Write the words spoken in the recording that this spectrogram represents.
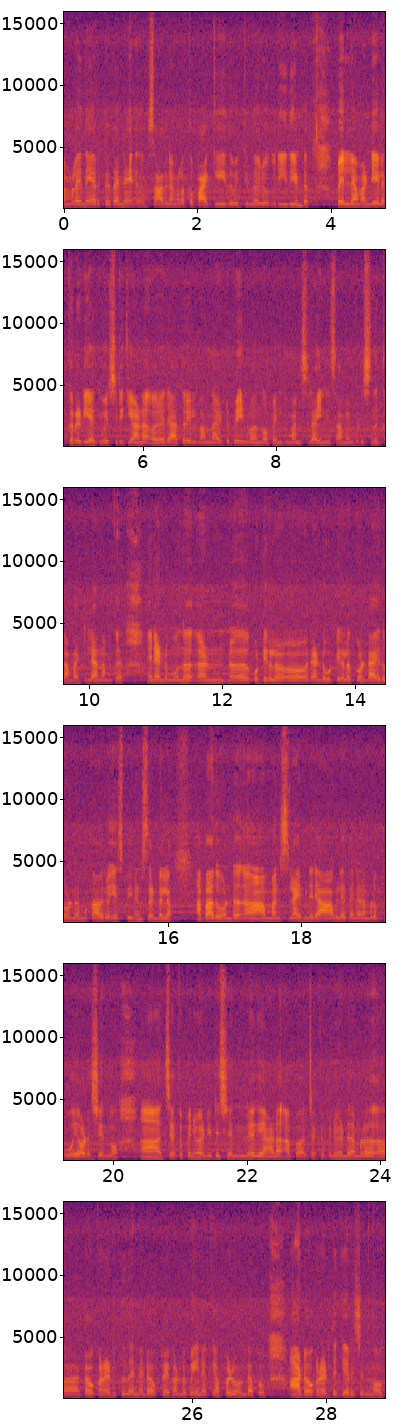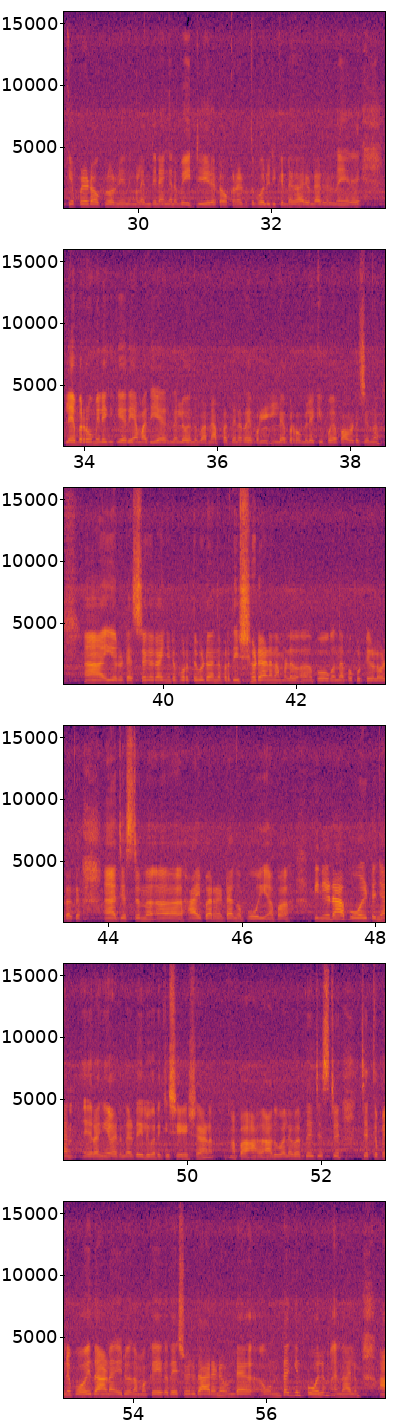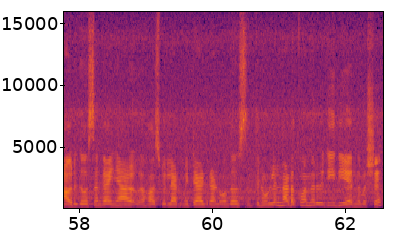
നമ്മൾ നേരത്തെ തന്നെ സാധനങ്ങളൊക്കെ പാക്ക് ചെയ്ത് വെക്കുന്ന ഒരു രീതിയുണ്ട്. അപ്പോൾ എല്ലാം വണ്ടിയിലൊക്കെ റെഡിയാക്കി വെച്ചിരിക്കുകയാണ്. രാത്രിയിൽ നന്നായിട്ട് പെയിൻ വന്നു. അപ്പോൾ എനിക്ക് മനസ്സിലായി ഇനി സമയം പിടിച്ച് നിൽക്കാൻ പറ്റില്ല. നമുക്ക് രണ്ട് മൂന്ന് കുട്ടികൾ രണ്ട് കുട്ടികളൊക്കെ ഉണ്ടായതുകൊണ്ട് നമുക്ക് ആ ഒരു എക്സ്പീരിയൻസ് ഉണ്ടല്ലോ. അപ്പോൾ അതുകൊണ്ട് മനസ്സിലായി. പിന്നെ രാവിലെ തന്നെ നമ്മൾ പോയി അവിടെ ചെന്നു. ചെക്കപ്പിന് വേണ്ടിയിട്ട് ചെല്ലുകയാണ്. അപ്പോൾ ചെക്കപ്പിന് വേണ്ടി നമ്മൾ ടോക്കൺ എടുത്ത് തന്നെ ഡോക്ടറെ കണ്ടു. പെയിനൊക്കെ അപ്പോഴും ഉണ്ട്. അപ്പം ആ ടോക്കൺ എടുത്ത് കയറി ചെന്ന് നോക്കിയപ്പോഴേ ഡോക്ടർ പറഞ്ഞു നിങ്ങൾ എന്തിനാ ഇങ്ങനെ വെയിറ്റ് ചെയ്ത്? ടോക്കൺ എടുത്ത് പോലും ഇരിക്കേണ്ട കാര്യം ഉണ്ടായിരുന്നില്ല. നേരെ ലേബർ റൂമിലേക്ക് കയറിയാൽ മതിയായിരുന്നല്ലോ എന്ന് പറഞ്ഞു. അപ്പം തന്നെ ലേബർ ലേബർ റൂമിലേക്ക് പോയി. അപ്പോൾ അവിടെ ചെന്ന് ഈ ഒരു ടെസ്റ്റൊക്കെ കഴിഞ്ഞിട്ട് പുറത്ത് വിടുമെന്ന പ്രതീക്ഷയോടെയാണ് നമ്മൾ പോകുന്നത്. അപ്പോൾ കുട്ടികളോടൊക്കെ ജസ്റ്റ് ഒന്ന് ഹായ് പറഞ്ഞിട്ട് അങ്ങ് പോയി. അപ്പോൾ പിന്നീട് ആ പോയിട്ട് ഞാൻ ഇറങ്ങി വരുന്ന ഡെലിവറിക്ക് ശേഷമാണ്. അപ്പോൾ അതുപോലെ വെറുതെ ജസ്റ്റ് ചെക്കപ്പിന് പോയതാണ് ഒരു നമുക്ക് ഏകദേശം ഒരു ധാരണ ഉണ്ട് ഉണ്ടെങ്കിൽ പോലും എന്നാലും ആ ഒരു ദിവസം കഴിഞ്ഞ് ആ ഹോസ്പിറ്റലിൽ അഡ്മിറ്റ് ആയിട്ട് രണ്ട് മൂന്ന് ദിവസത്തിനുള്ളിൽ നടക്കുമെന്നൊരു രീതിയായിരുന്നു. പക്ഷേ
